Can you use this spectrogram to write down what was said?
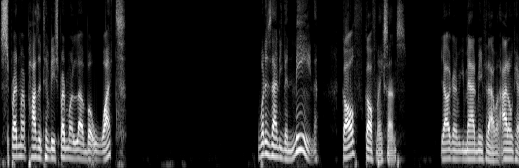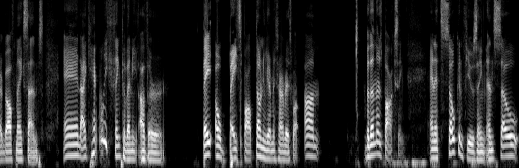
spread more positivity, spread more love, but what? What does that even mean? Golf? Golf makes sense. Y'all are going to be mad at me for that one. I don't care. Golf makes sense. And I can't really think of any other. Ba- oh, baseball. Don't even get me started on baseball. Um, but then there's boxing and it's so confusing and so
